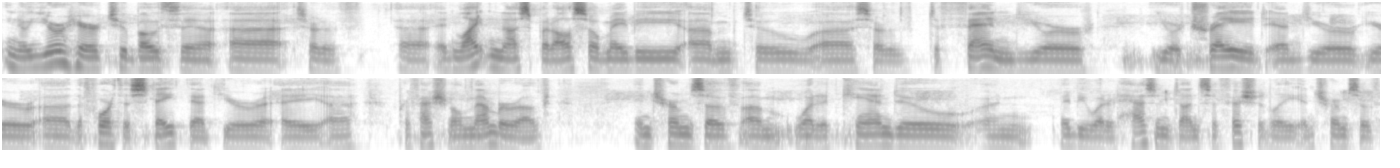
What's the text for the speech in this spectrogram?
you know you're here to both uh, sort of uh, enlighten us, but also maybe um, to uh, sort of defend your your trade and your your uh, the fourth estate that you're a, uh, professional member of. in terms of um, what it can do and maybe what it hasn't done sufficiently in terms of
